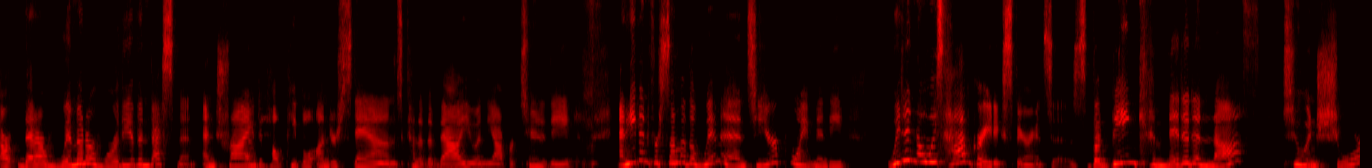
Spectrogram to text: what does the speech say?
our that our women are worthy of investment and trying to help people understand kind of the value and the opportunity. And even for some of the women, to your point, Mindy, we didn't always have great experiences, but being committed enough to ensure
